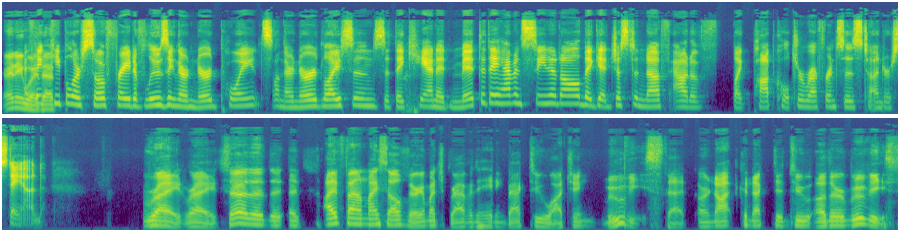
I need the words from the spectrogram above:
Anyway, I think that, people are so afraid of losing their nerd points on their nerd license that they can't admit that they haven't seen it all. They get just enough out of like pop culture references to understand. Right, right. So the, the uh, I found myself very much gravitating back to watching movies that are not connected to other movies,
